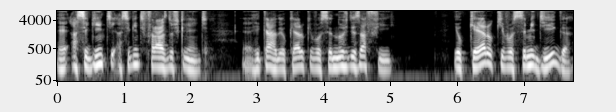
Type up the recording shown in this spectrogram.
é, a, seguinte, a seguinte frase dos clientes. É, Ricardo, eu quero que você nos desafie eu quero que você me diga,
